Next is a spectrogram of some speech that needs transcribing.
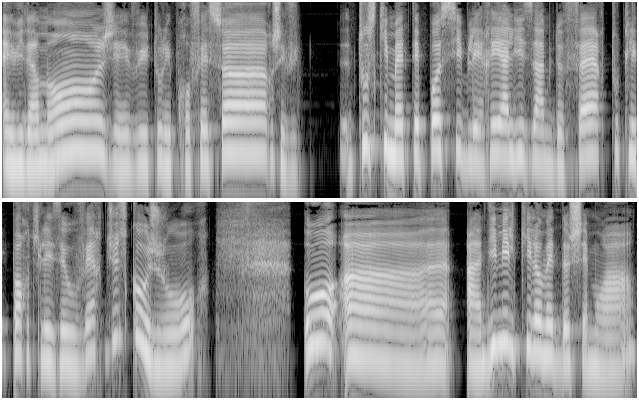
Évidemment, j'ai vu tous les professeurs, j'ai vu tout ce qui m'était possible et réalisable de faire. Toutes les portes, je les ai ouvertes jusqu'au jour où, euh, à 10 000 km de chez moi,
